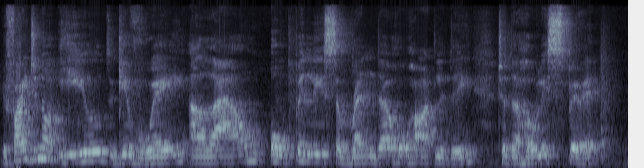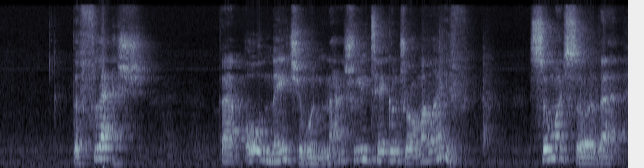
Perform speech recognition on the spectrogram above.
If I do not yield, give way, allow, openly surrender wholeheartedly to the Holy Spirit, the flesh, that old nature will naturally take control of my life. So much so that,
